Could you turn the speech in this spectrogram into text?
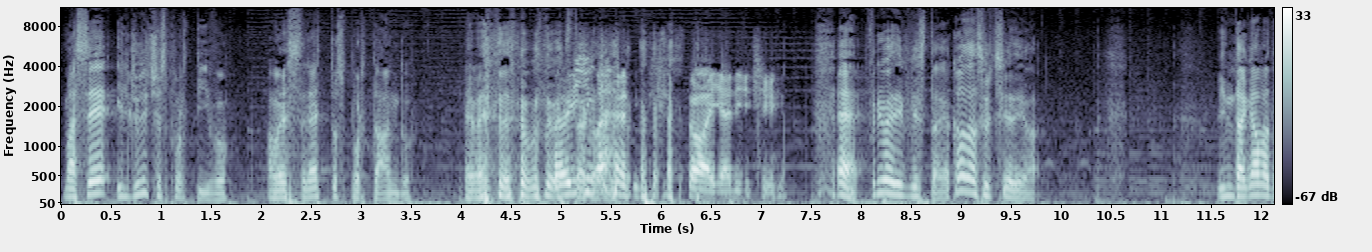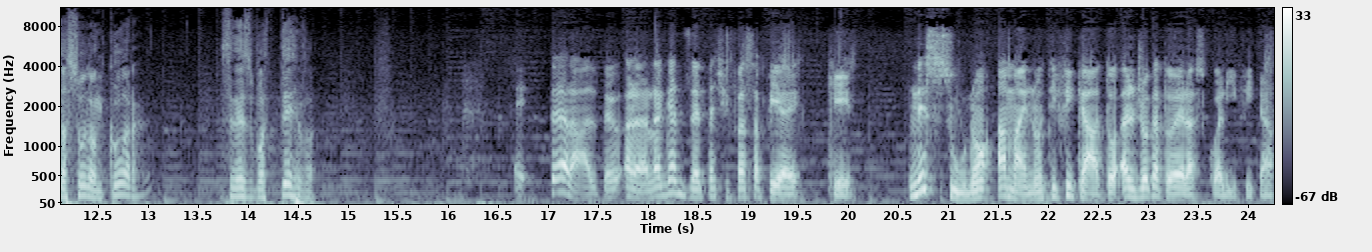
ma se il giudice sportivo avesse letto sportando e avesse avuto Prima di Pistoia, dici? Eh, prima di Pistoia, cosa succedeva? Indagava da solo ancora? Se ne sbatteva? E tra l'altro, allora, la Gazzetta ci fa sapere che nessuno ha mai notificato al giocatore la squalifica.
